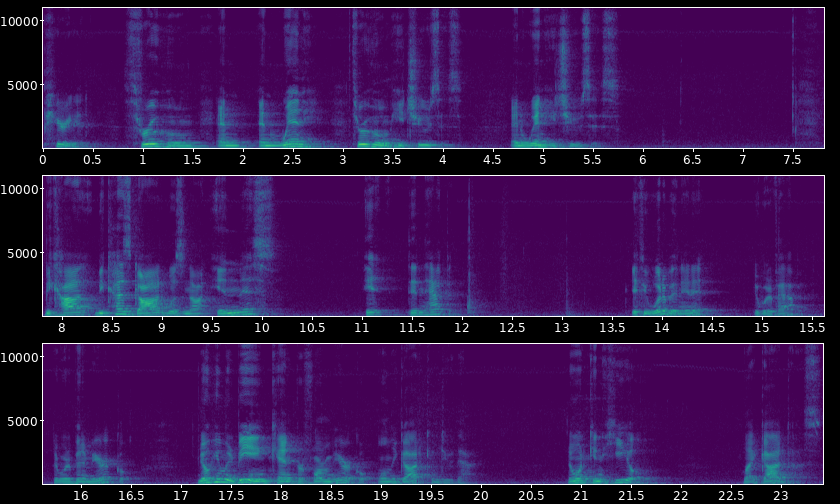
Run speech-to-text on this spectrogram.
period. Through whom and, and when through whom he chooses and when he chooses. Because, because God was not in this, it didn't happen. If he would have been in it, it would have happened. There would have been a miracle. No human being can perform a miracle. Only God can do that. No one can heal like God does.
